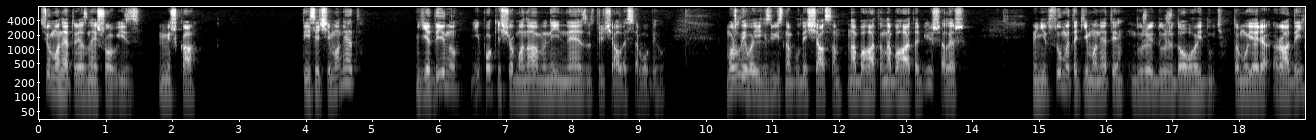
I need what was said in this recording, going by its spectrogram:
Цю монету я знайшов із мішка тисячі монет. Єдину, і поки що вона мені не зустрічалася в обігу. Можливо, їх, звісно, буде з часом набагато-набагато більше, але ж мені в суми такі монети дуже і дуже довго йдуть. Тому я радий.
